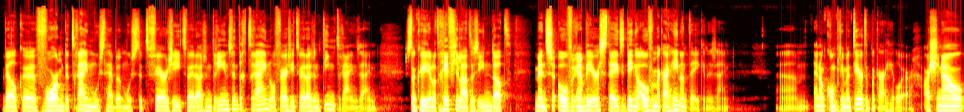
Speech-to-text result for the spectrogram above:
welke vorm de trein moest hebben. Moest het versie 2023 trein of versie 2010 trein zijn? Dus dan kun je in dat gifje laten zien dat mensen over en weer steeds dingen over elkaar heen aan het tekenen zijn. Um, en dan complementeert het elkaar heel erg. Als je nou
